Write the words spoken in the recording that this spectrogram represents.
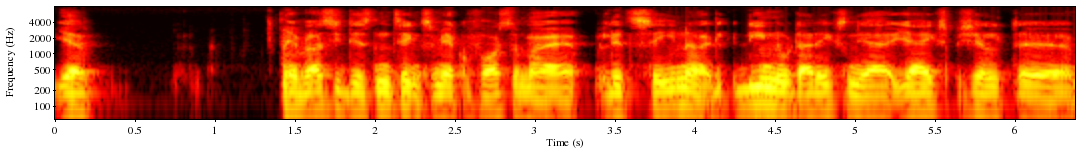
jeg, jeg vil også sige, det er sådan en ting, som jeg kunne forestille mig lidt senere. Lige nu der er det ikke sådan, jeg, jeg er ikke specielt øh,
